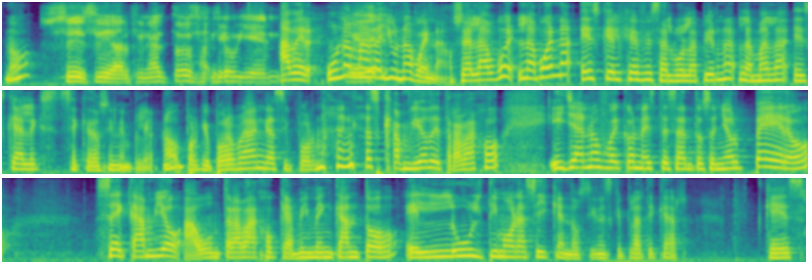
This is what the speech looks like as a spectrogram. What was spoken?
¿no? Sí, sí, al final todo salió bien. A ver, una Fue- mala y una buena. O sea, la buena es que el jefe salvó la pierna, la mala es que Alex se quedó sin empleo, ¿no? Porque por mangas y por mangas cambió de trabajo y ya no fue con este santo señor, pero se cambió a un trabajo que a mí me encantó, el último ahora sí que nos tienes que platicar, que es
